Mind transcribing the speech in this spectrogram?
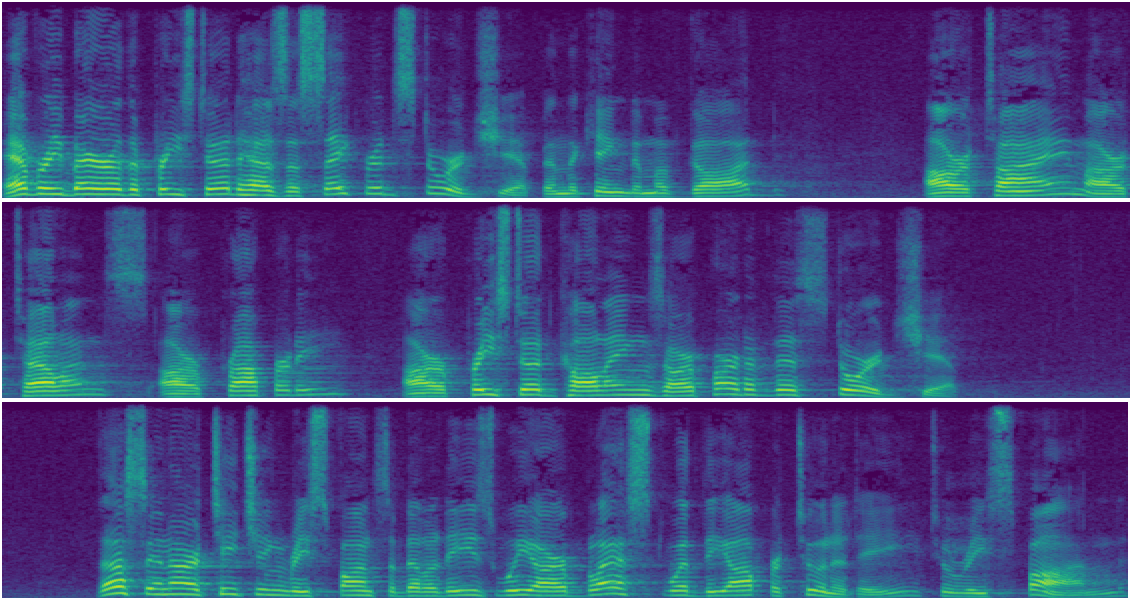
every bearer of the priesthood has a sacred stewardship in the kingdom of God. Our time, our talents, our property, our priesthood callings are part of this stewardship. Thus, in our teaching responsibilities, we are blessed with the opportunity to respond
